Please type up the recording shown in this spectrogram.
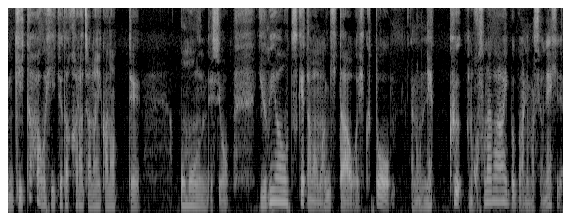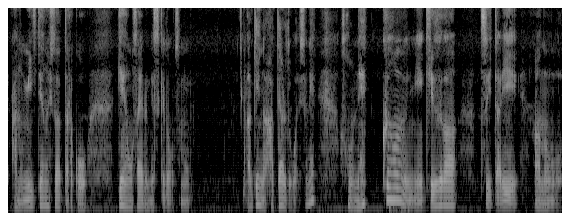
の、ギターを弾いてたからじゃないかなって思うんですよ。指輪をつけたままギターを弾くと、あの、ネック、あの、細長い部分ありますよね。あの、右手の人だったらこう、弦を押さえるんですけど、その、まあ、弦が張ってあるところですよね。そのネックの部分に傷がついたり、あの、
